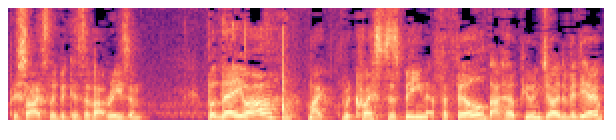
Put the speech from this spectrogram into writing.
precisely because of that reason. But there you are. My request has been fulfilled. I hope you enjoyed the video.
